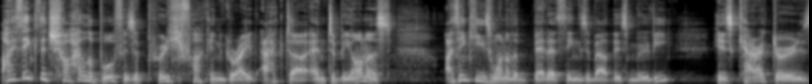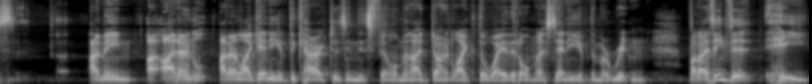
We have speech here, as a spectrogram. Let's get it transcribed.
I think that Shia LaBeouf is a pretty fucking great actor. And to be honest, I think he's one of the better things about this movie. His character is. I mean, I, don't, I don't like any of the characters in this film, and I don't like the way that almost any of them are written. But I think that he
